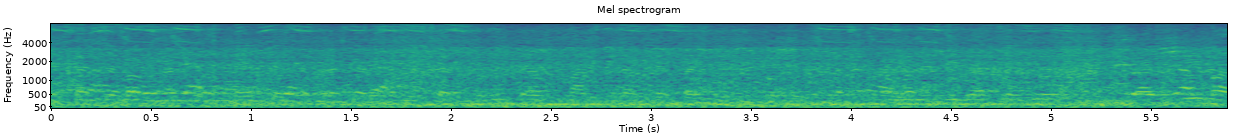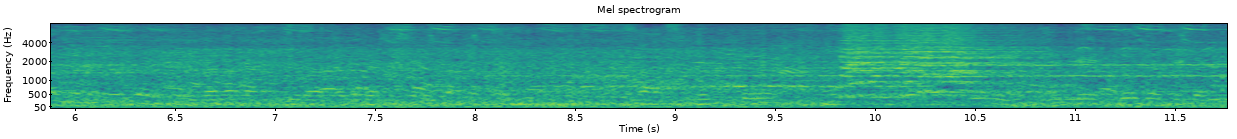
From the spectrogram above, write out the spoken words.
लोकांच्या भावना होणार नाही त्याच्या प्रकारचा विचार करून त्या मार्गी लागल्या पाहिजे. आम्हाला दिव्याचा जो राष्ट्रीय बाजार. आहे दिव्याला राष्ट्रीय बाजार त्या ठिकाणी झाला पाहिजे सासवड ते मेट्रो त्या ठिकाणी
